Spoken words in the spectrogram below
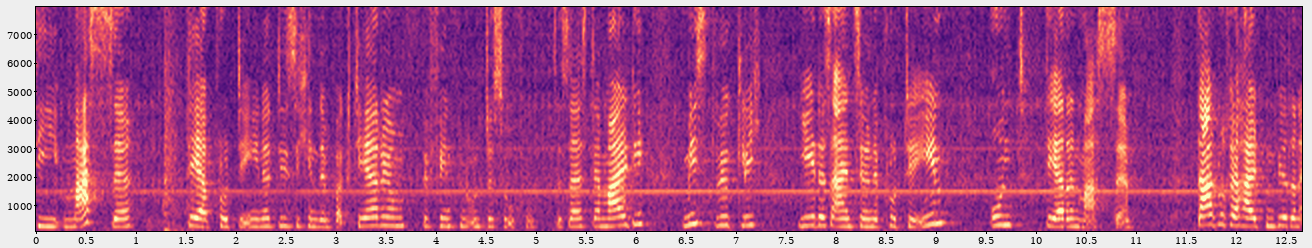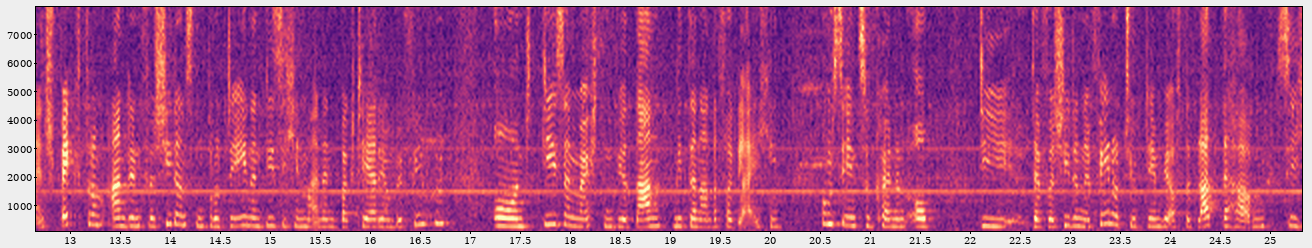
die Masse der Proteine, die sich in dem Bakterium befinden, untersuchen. Das heißt, der Maldi misst wirklich jedes einzelne Protein und deren Masse. Dadurch erhalten wir dann ein Spektrum an den verschiedensten Proteinen, die sich in meinem Bakterium befinden und diese möchten wir dann miteinander vergleichen, um sehen zu können, ob die, der verschiedene Phänotyp, den wir auf der Platte haben, sich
